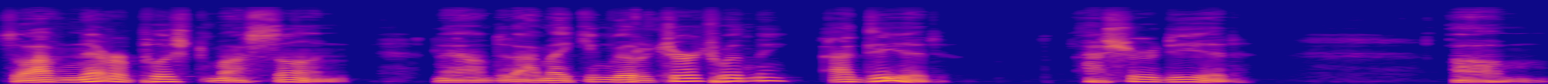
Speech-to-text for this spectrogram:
So I've never pushed my son. Now, did I make him go to church with me? I did. I sure did. Um,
